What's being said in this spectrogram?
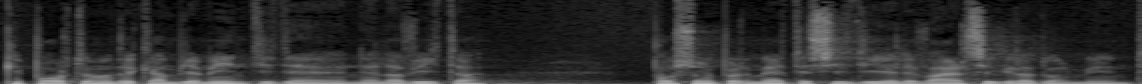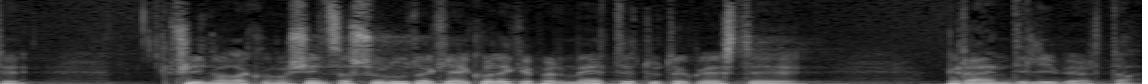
che portano dei cambiamenti de, nella vita, possono permettersi di elevarsi gradualmente fino alla conoscenza assoluta che è quella che permette tutte queste grandi libertà,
